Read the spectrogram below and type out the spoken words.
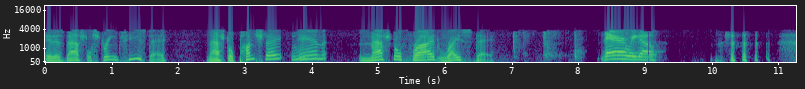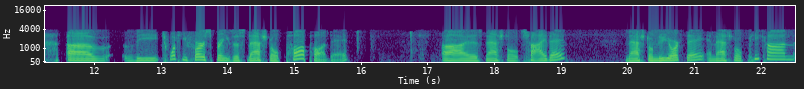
It is National String Cheese Day, National Punch Day, Ooh. and National Fried Rice Day. There we go. um, the 21st brings us National Paw Paw Day. Uh, it is National Chai Day, National New York Day, and National Pecan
